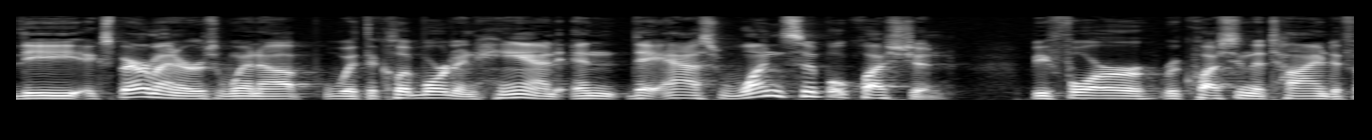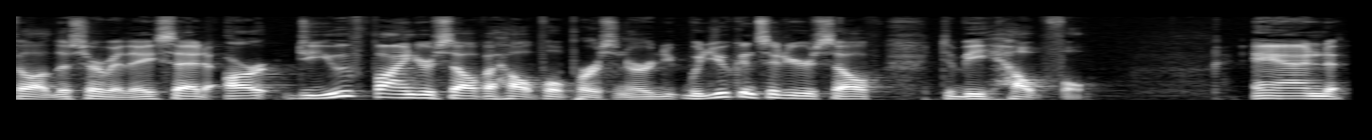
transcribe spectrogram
the experimenters went up with the clipboard in hand and they asked one simple question before requesting the time to fill out the survey. They said, "Are do you find yourself a helpful person, or would you consider yourself to be helpful?" And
